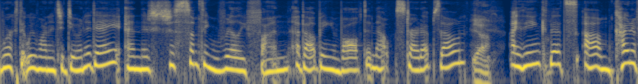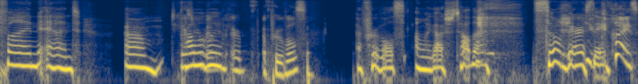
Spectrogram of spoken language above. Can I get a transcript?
the work that we wanted to do in a day. And there's just something really fun about being involved in that startup zone. Yeah. I think that's um, kind of fun and um, Do you probably remember- or approvals. approvals. Oh my gosh, tell them. so embarrassing. Guys,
